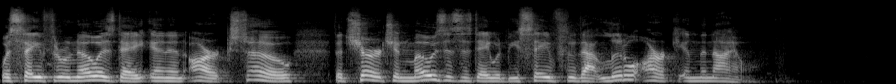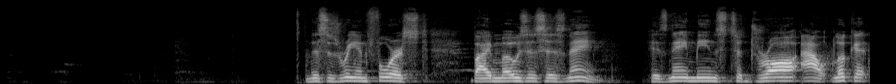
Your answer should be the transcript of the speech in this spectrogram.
was saved through Noah's day in an ark, so the church in Moses' day would be saved through that little ark in the Nile. This is reinforced by Moses' name. His name means to draw out. Look at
